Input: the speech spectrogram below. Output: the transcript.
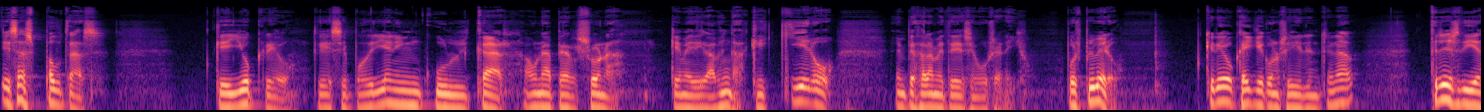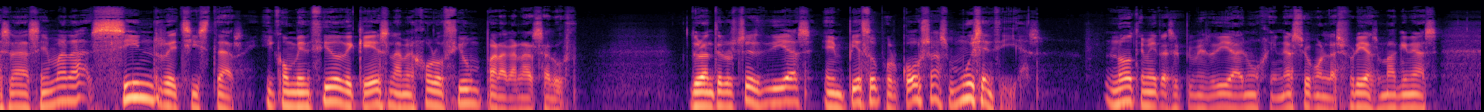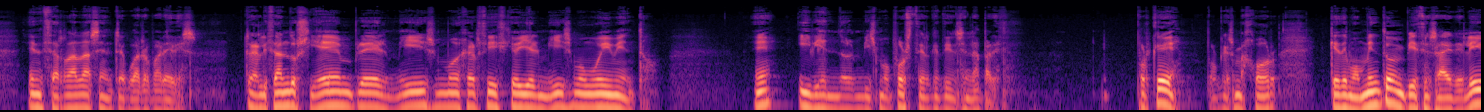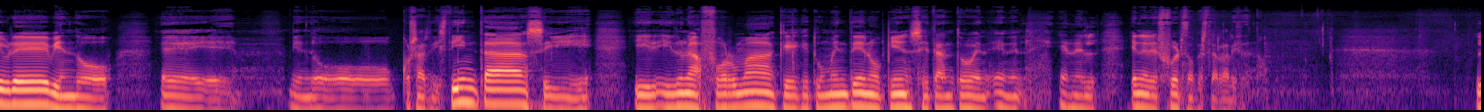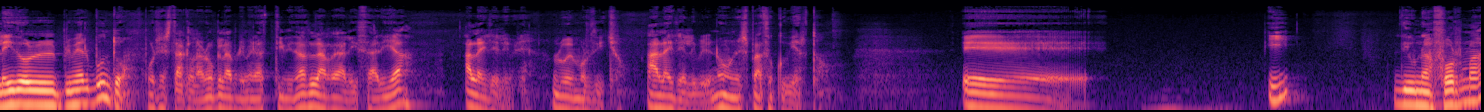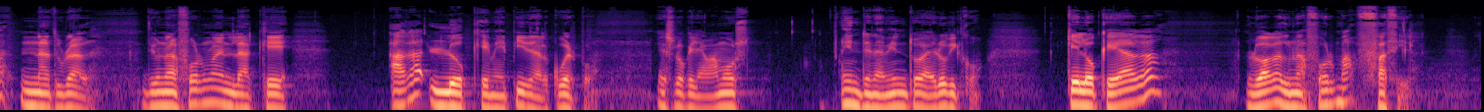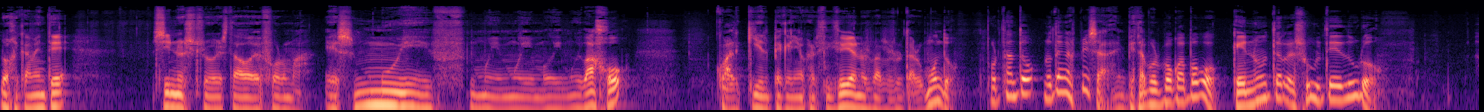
esas pautas que yo creo que se podrían inculcar a una persona que me diga, venga, que quiero empezar a meter ese gusanillo. Pues primero, creo que hay que conseguir entrenar tres días a la semana sin rechistar y convencido de que es la mejor opción para ganar salud. Durante los tres días empiezo por cosas muy sencillas. No te metas el primer día en un gimnasio con las frías máquinas encerradas entre cuatro paredes, realizando siempre el mismo ejercicio y el mismo movimiento, ¿eh? y viendo el mismo póster que tienes en la pared. ¿Por qué? Porque es mejor que de momento empieces a aire libre, viendo eh, viendo cosas distintas y, de una forma que, tu mente no piense tanto en, el, en, el, en el esfuerzo que estés realizando. ¿Leído el primer punto? Pues está claro que la primera actividad la realizaría al aire libre, lo hemos dicho, al aire libre, no un espacio cubierto. Eh, y de una forma natural, de una forma en la que haga lo que me pida el cuerpo. Es lo que llamamos entrenamiento aeróbico. Que lo que haga, lo haga de una forma fácil. Lógicamente, si nuestro estado de forma es muy, muy, muy, muy, muy bajo, cualquier pequeño ejercicio ya nos va a resultar un mundo. Por tanto, no tengas prisa, empieza por poco a poco, que no te resulte duro.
